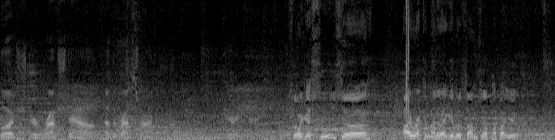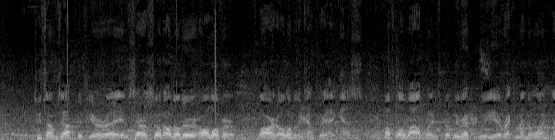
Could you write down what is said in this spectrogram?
pushed or rushed out of the restaurant. Very good. So I guess Suz, uh, I recommend it. I give it a thumbs up. How about you? Two thumbs up if you're uh, in Sarasota, although they're all over Florida, all over the Yeah. country, I guess. Buffalo Wild Wings, but we rep- Yes. we uh, recommend the one uh,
